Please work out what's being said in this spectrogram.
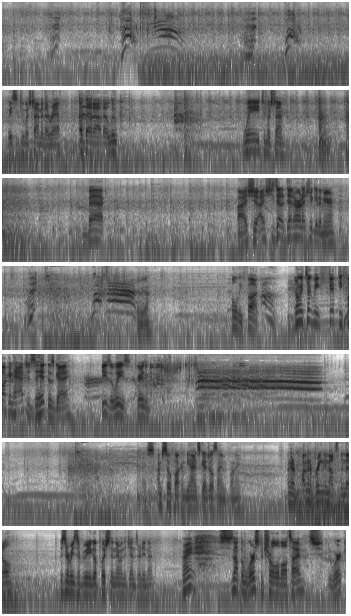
Wasting too much time at that ramp. At that uh, that loop. Way too much time. I'm back. I should. I, she's at a dead hard. I should get him here. There we go. Holy fuck. It only took me 50 fucking hatchets to hit this guy. Jeez Louise. It's crazy. Nice. I'm so fucking behind schedule. It's not even funny. I'm gonna I'm gonna bring them out to the middle. There's no reason for me to go push them there when the gen's already done. All right. This is not the worst patrol of all time. This could work.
